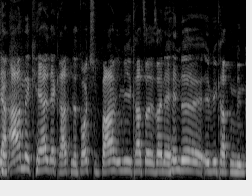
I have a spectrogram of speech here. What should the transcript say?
der arme Kerl, der gerade in der Deutschen Bahn irgendwie gerade seine, Hände irgendwie gerade mit,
